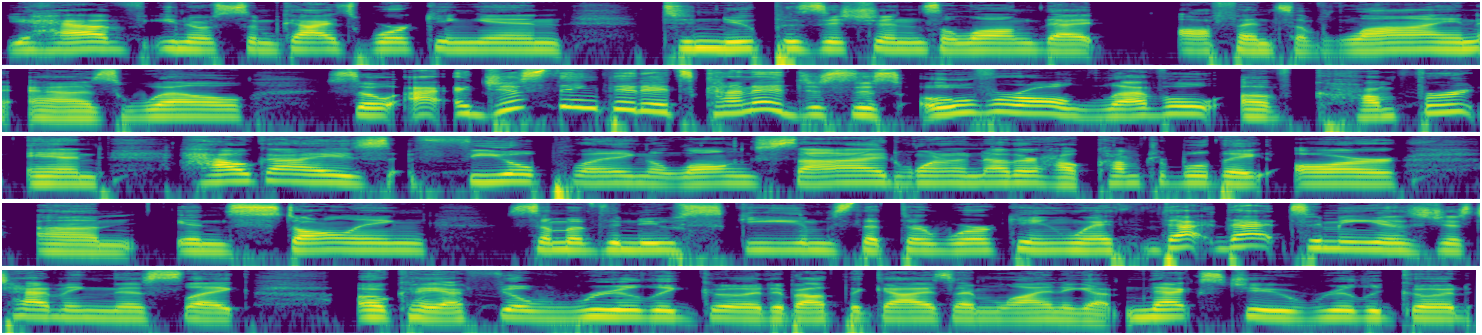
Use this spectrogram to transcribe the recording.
You have, you know, some guys working in to new positions along that offensive line as well. So I I just think that it's kind of just this overall level of comfort and how guys feel playing alongside one another, how comfortable they are um, installing some of the new schemes that they're working with. That that to me is just having this like, okay, I feel really good about the guys I'm lining up next to, really good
